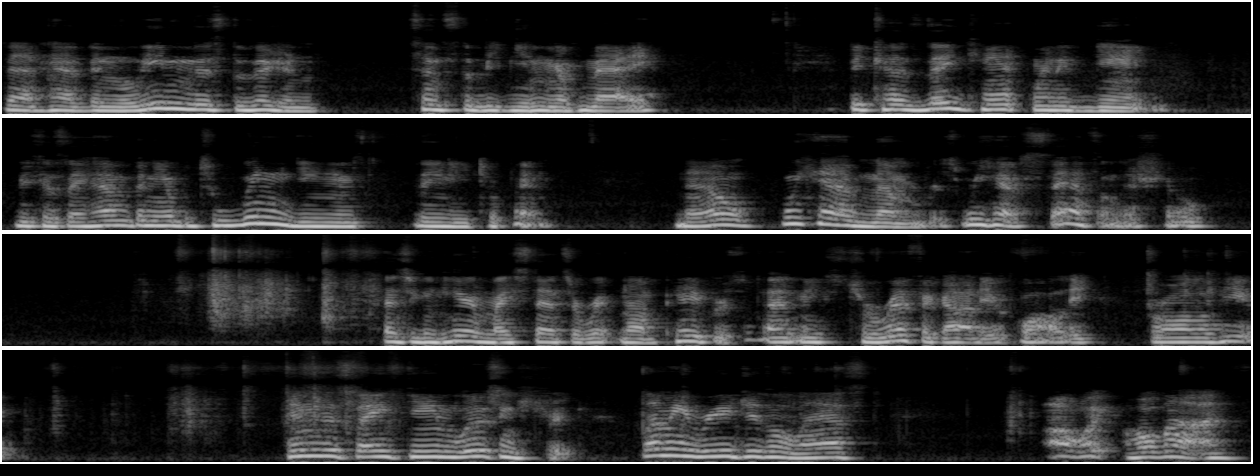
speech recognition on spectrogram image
that have been leading this division since the beginning of May. Because they can't win a game. Because they haven't been able to win games they need to win. Now we have numbers, we have stats on this show. As you can hear, my stats are written on paper, so that makes terrific audio quality for all of you. In this eight game losing streak, let me read you the last. Oh, wait, hold on.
